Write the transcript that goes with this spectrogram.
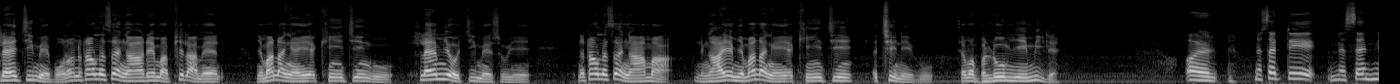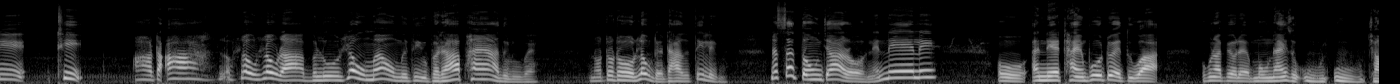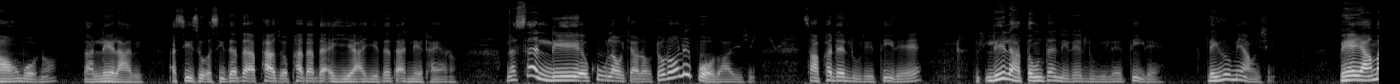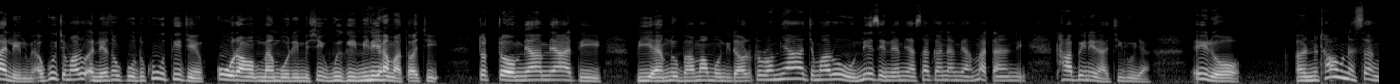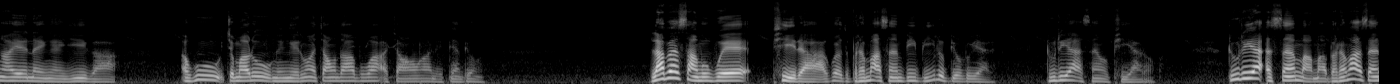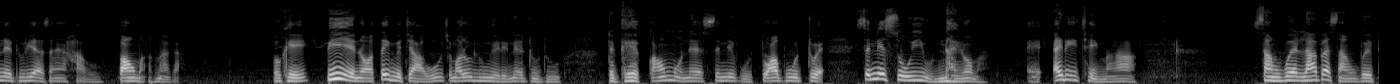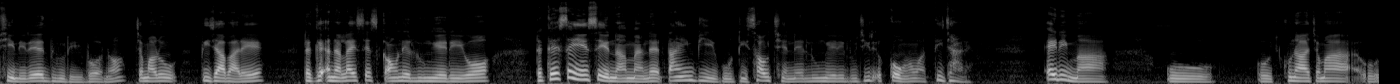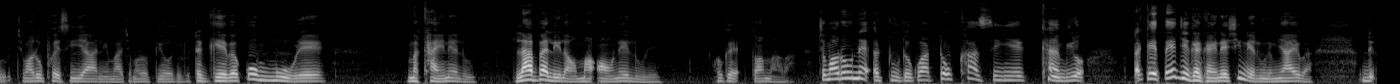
လှမ်းကြည့်မယ်ပေါ့နော်2025ထဲမှာဖြစ်လာမဲ့မြန်မာနိုင်ငံရဲ့အခင်းအကျင်းကိုလှမ်းမြော်ကြည့်မယ်ဆိုရင်2025မှာငါရဲ့မြန်မာနိုင်ငံရဲ့အခင်းအကျင်းအခြေအနေကိုကျွန်မဘလို့မြင်မိလဲအော်21 22ထိအာတအားလှုပ်လှုပ်တာဘလို့လှုပ်မှန်းအောင်မသိဘူးဗရာဖမ်းရတယ်လို့ပဲနော်တော်တော်လှုပ်တယ်ဒါဆိုသိလိမ့်မယ်23ကြတော့နည်းနည်းလေးဟိုအနေထိုင်ဖို့အတွက် तू ကခုနပြောတဲ့မုံတိုင်းဆိုဥဥချောင်းပေါ့နော်ဒါလဲလာပြီ အစီဆိုအစီတက်တက်အဖတ်ဆိုအဖတ်တက်တက်အရေအရေတက်တက်အနေထိုင်ရတော့24အခုလောက်ကျတော့တော်တော်လေးပေါ်သွားပြီရှင်စာဖတ်တဲ့လူတွေသိတယ်လေးလာသုံးသက်နေတဲ့လူတွေလည်းသိတယ်လိန်လို့မရဘူးရှင်ဘယ်အရာမှလိမ်လို့မရအခုကျမတို့အနည်းဆုံးကိုတစ်ခုသိကျင်ကိုတောင်မန်မိုတွေမရှိဝီကီမီဒီယာမှာတွားကြည့်တော်တော်များများဒီ BM လို့ဘာမှမွန်နီတာတော်တော်များကျမတို့ကိုနေ့စဉ်နဲ့များစက္ကန့်နဲ့များမှတ်တမ်းနေထားပေးနေတာကြည့်လို့ရအဲ့တော့အဲ2025ရဲ့နိုင်ငံရေးက အခုကျမတို့ငယ်ငယ်တုန်းကចောင်းသားဘဝအကြောင်းကနေပြန်ပြောမယ်လဘတ်စာမှုပွဲဖြေတာအခုကပထမအစမ်းပြီးပြီလို့ပြောလို့ရတယ်ဒုတိယအစမ်းကိုဖြေရတော့ ဒုတိယအစမ်းမှာမှဗထမအစမ်းနဲ့ဒုတိယအစမ်းဟာကိုပေါင်းမှာအမှတ်ကโอเคပြီးရင်တော့တိတ်မကြဘူးကျမတို့လူငယ်တွေနဲ့အတူတူတကယ်ကောင်းမွန်တဲ့စနစ်ကိုတွားဖို့အတွက်စနစ်ဆိုးကြီးကိုနိုင်တော့မှာအဲအဲ့ဒီအချိန်မှာဆံပွဲလာဘတ်ဆံပွဲဖြည့်နေတဲ့သူတွေပေါ့နော်ကျမတို့သိကြပါတယ် တကယ် analysis ကောင်းတဲ့လူငယ်တွေရောတကယ်စိတ်ရင်းစေနာမှန်တဲ့တိုင်းပြည်ကိုတိဆောက်ခြင်းတဲ့လူငယ်တွေလူကြီးတွေအကုန်လုံးကသိကြတယ်အဲ့ဒီမှာဟိုဟိုခုနကကျွန်မဟိုကျွန်မတို့ဖွဲ့စည်းရနေမှာကျွန်မတို့ပြောသလိုတကယ်ပဲကိုမှုတယ်မခိုင်တဲ့လူလဘက်လေးလောင်မအောင်တဲ့လူတွေဟုတ်ကဲ့သွားမှာပါကျွန်မတို့ ਨੇ အတူတကွဒုက္ခဆင်းရဲခံပြီးတော့တကယ်သေးကြခံခိုင်တဲ့ရှိနေလူတွေအများကြီးပါ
